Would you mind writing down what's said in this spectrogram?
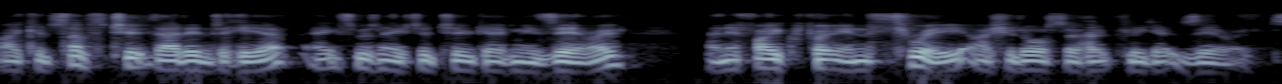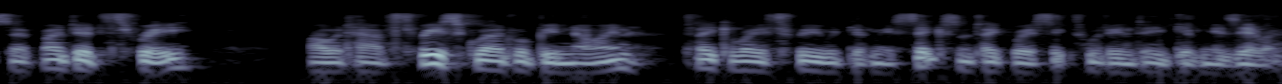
I could substitute that into here. x was negative 2 gave me 0. And if I put in 3, I should also hopefully get 0. So if I did 3, I would have 3 squared would be 9. Take away 3 would give me 6, and take away 6 would indeed give me 0.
